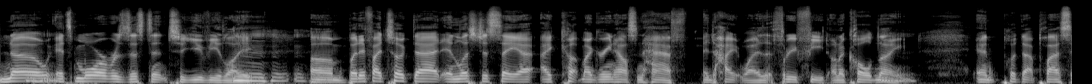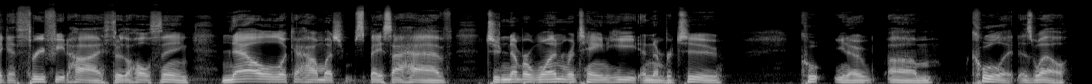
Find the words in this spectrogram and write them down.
No, mm-hmm. it's more resistant to UV light. Um, but if I took that and let's just say I, I cut my greenhouse in half and height wise at three feet on a cold night and put that plastic at three feet high through the whole thing, now look at how much space I have to number one, retain heat, and number two, cool, you know, um, cool it as well.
